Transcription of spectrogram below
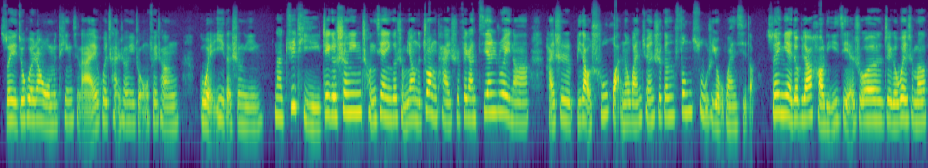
所以就会让我们听起来会产生一种非常诡异的声音。那具体这个声音呈现一个什么样的状态，是非常尖锐呢，还是比较舒缓呢？完全是跟风速是有关系的，所以你也就比较好理解，说这个为什么。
